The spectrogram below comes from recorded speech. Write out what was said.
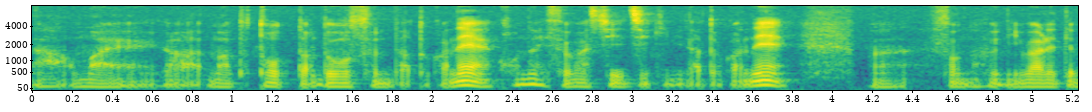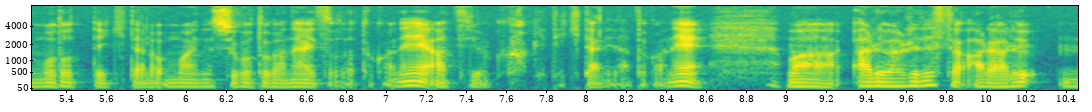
あ、お前、がまた取ったらどうするんだとかねこんな忙しい時期にだとかね、まあ、そんな風に言われて戻ってきたらお前の仕事がないぞだとかね圧力かけてきたりだとかねまああるあるですよあるある、うん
